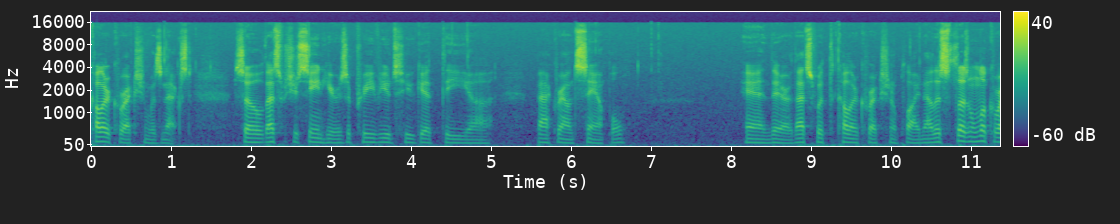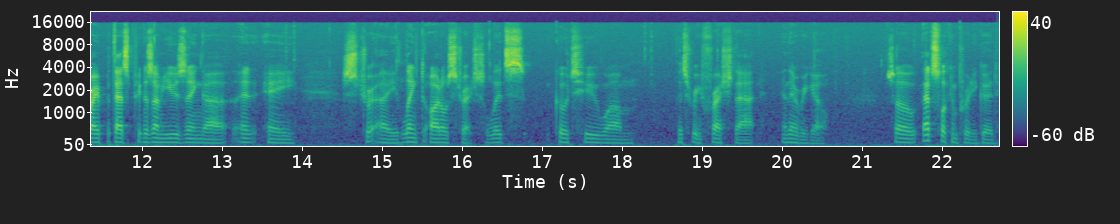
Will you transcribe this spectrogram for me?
color correction was next. So that's what you're seeing here is a preview to get the uh, background sample. And there, that's with the color correction applied. Now this doesn't look right, but that's because I'm using uh, a, a, a, linked auto stretch. So let's go to, um, let's refresh that, and there we go. So that's looking pretty good.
